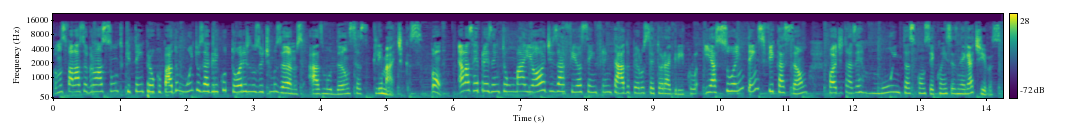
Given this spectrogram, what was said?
Vamos falar sobre um assunto que tem preocupado muito os agricultores nos últimos anos: as mudanças climáticas. Bom, elas representam o maior desafio a ser enfrentado pelo setor agrícola e a sua intensificação pode trazer muitas consequências negativas,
